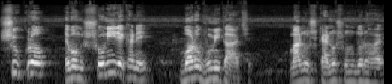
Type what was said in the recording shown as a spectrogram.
শুক্র এবং শনির এখানে বড় ভূমিকা আছে। মানুষ কেন সুন্দর হয়?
